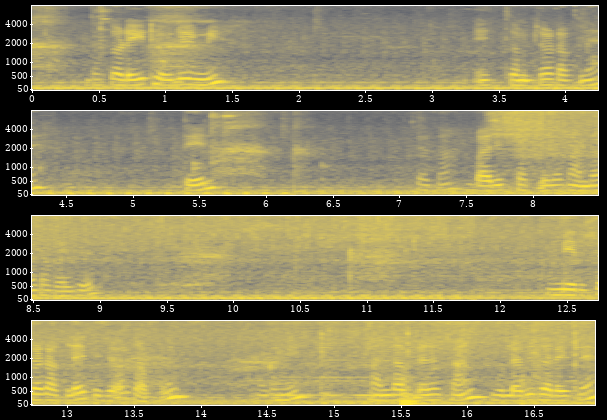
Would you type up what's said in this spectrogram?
आता कढई ठेवली आहे मी. एक चमचा टाकणे. तेल. त्याचा बारीक टाकलेला कांदा टाकायचा आहे. मिरच्या टाकल्या आहे त्याच्यावर कापून. आणि कांदा आपल्याला छान गुलाबी करायचा आहे.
